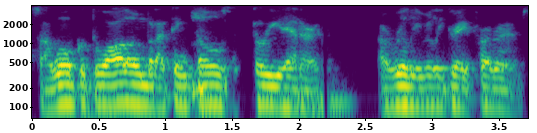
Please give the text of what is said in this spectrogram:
So I won't go through all of them, but I think those three that are are really really great programs.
